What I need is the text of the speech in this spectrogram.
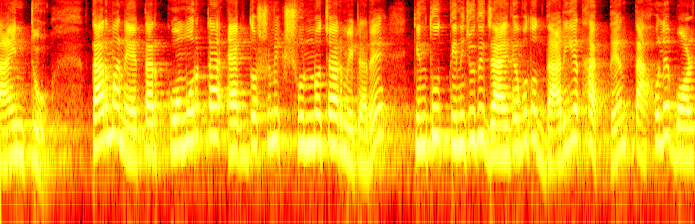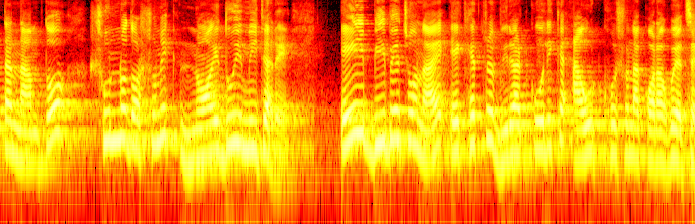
নাইন টু। তার মানে তার কোমরটা এক দশমিক শূন্য চার মিটারে, কিন্তু তিনি যদি জায়গা মতো দাঁড়িয়ে থাকতেন, তাহলে বলটা নামতো শূন্য দশমিক নয় দুই মিটারে। এই বিবেচনায় এক্ষেত্রে বিরাট কোহলিকে আউট ঘোষণা করা হয়েছে।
